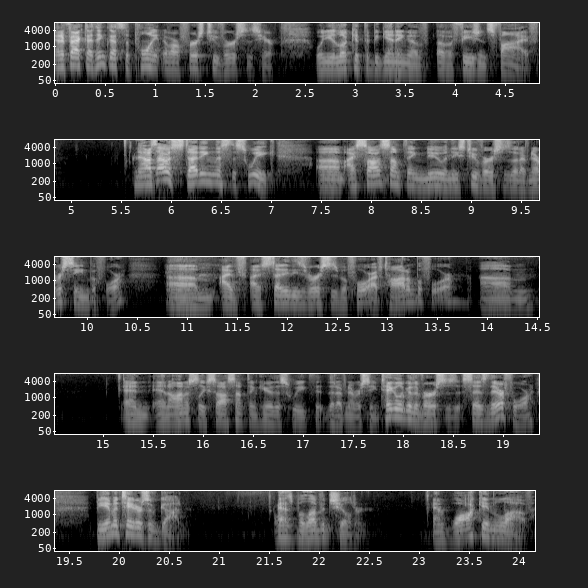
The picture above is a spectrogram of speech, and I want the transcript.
And in fact, I think that's the point of our first two verses here when you look at the beginning of, of Ephesians 5. Now, as I was studying this this week, um, I saw something new in these two verses that I've never seen before. Um, I've, I've studied these verses before, I've taught them before, um, and, and honestly saw something here this week that, that I've never seen. Take a look at the verses. It says, Therefore, be imitators of God as beloved children and walk in love,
